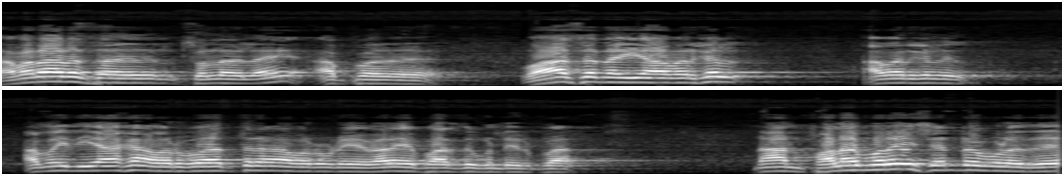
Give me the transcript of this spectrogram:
தவறான சொல்லவில்லை. அப்ப வாசன் ஐயா அவர்கள் அவர்கள் அமைதியாக அவர் பார்த்து அவருடைய வேலையை பார்த்து கொண்டிருப்பார். நான் பல முறை சென்ற பொழுது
